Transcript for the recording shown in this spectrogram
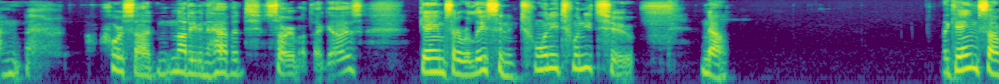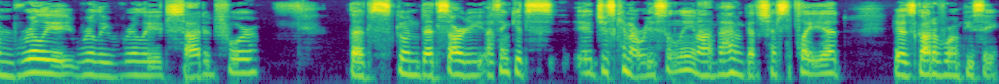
I'm, of course, I'd not even have it. Sorry about that, guys. Games that are releasing in 2022. Now, the games I'm really, really, really excited for. That's going. That's already. I think it's. It just came out recently, and I haven't got a chance to play it yet. Is God of War on PC.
